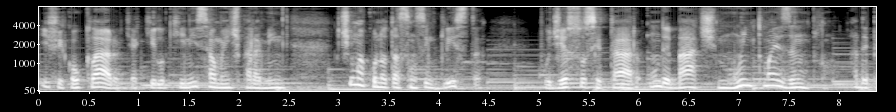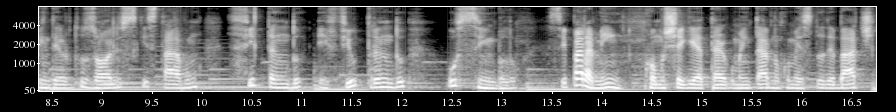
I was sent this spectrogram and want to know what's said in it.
e ficou claro que aquilo que inicialmente para mim tinha uma conotação simplista podia suscitar um debate muito mais amplo, a depender dos olhos que estavam fitando e filtrando o símbolo. Se para mim, como cheguei até argumentar no começo do debate,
